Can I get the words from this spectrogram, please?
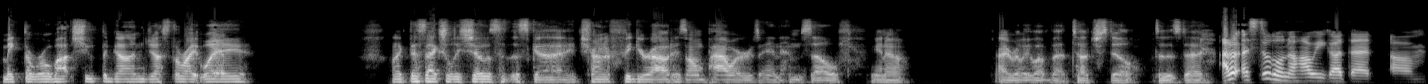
make the robot shoot the gun just the right way. Like this actually shows this guy trying to figure out his own powers and himself. You know, I really love that touch still to this day. I don't. I still don't know how he got that. Um,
